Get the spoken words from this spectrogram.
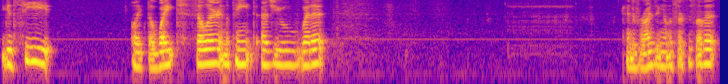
You could see like the white filler in the paint as you wet it. Kind of rising on the surface of it.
